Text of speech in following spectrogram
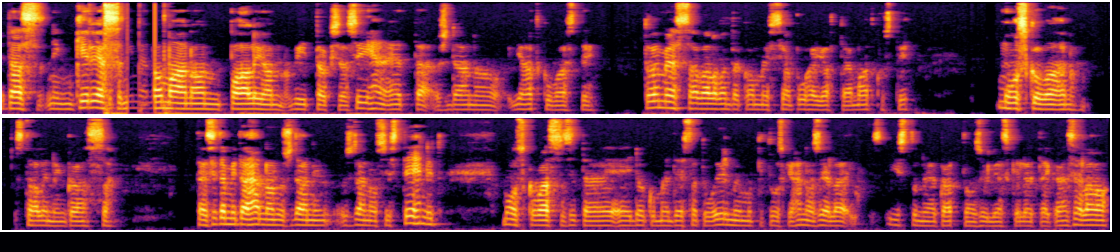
Ja tässä niin kirjassa nimenomaan on paljon viittauksia siihen, että Zhdanov jatkuvasti toimiessaan valvontakomission puheenjohtaja matkusti Moskovaan Stalinin kanssa. Tai sitä, mitä hän on Zhdanov siis tehnyt, Moskovassa sitä ei, ei dokumenteista tule ilmi, mutta tuskin hän on siellä istunut ja katsonut syljäskelyä, eiköhän siellä ole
